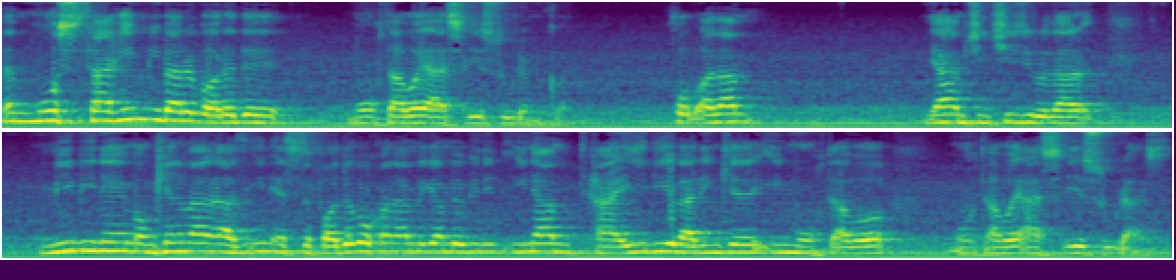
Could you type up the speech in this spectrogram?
و مستقیم می‌بره وارد محتوای اصلی سوره می‌کنه. خب آدم یه همچین چیزی رو در می‌بینه. ممکنه من از این استفاده بکنم بگم ببینید اینم تاییدیه برای اینکه این محتوا محتوای اصلی سوره است.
